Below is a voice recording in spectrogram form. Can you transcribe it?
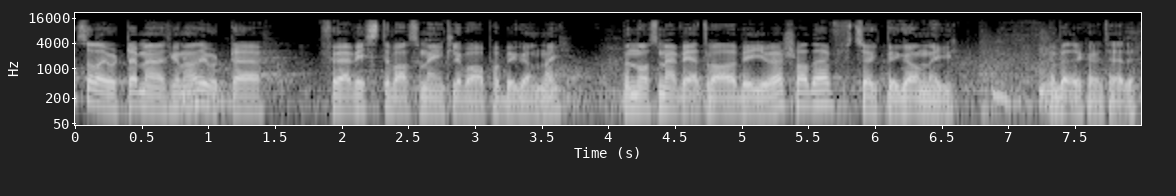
så hadde jeg gjort det, men jeg vet ikke om jeg hadde gjort det før jeg visste hva som egentlig var på bygg og anlegg. Men nå som jeg vet hva vi gjør, så hadde jeg søkt bygg og anlegg med bedre karakterer.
